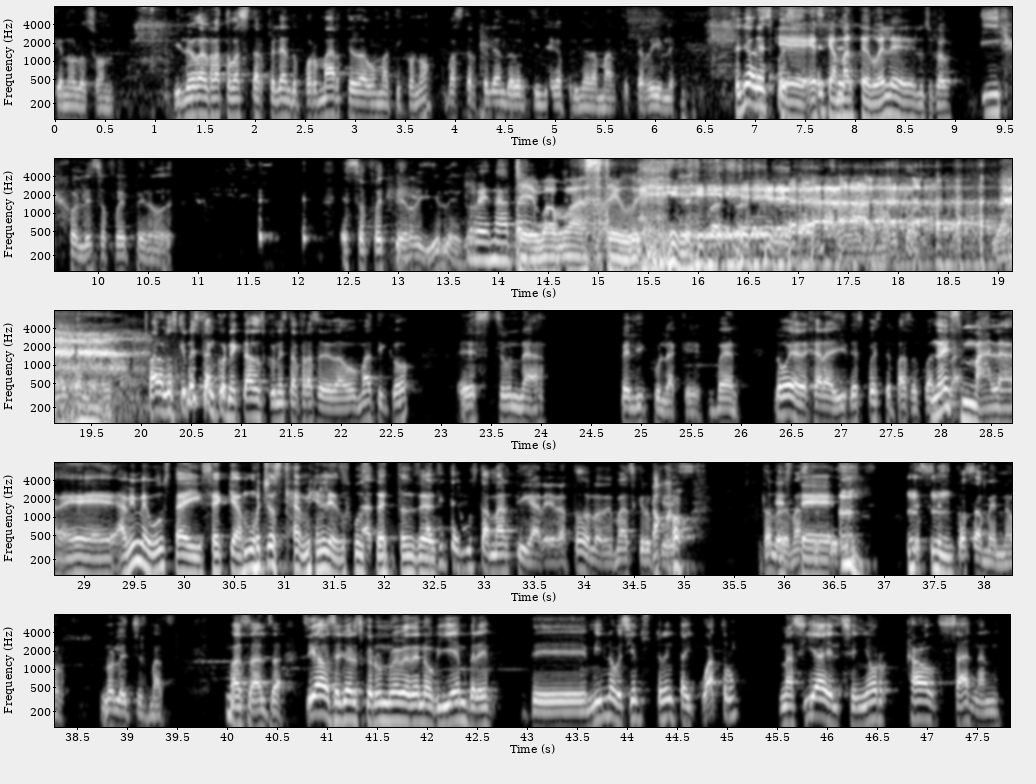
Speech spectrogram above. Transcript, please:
que no lo son y luego al rato vas a estar peleando por Marte Davomático no vas a estar peleando a ver quién llega primero a Marte terrible señores Es pues que, es que este- amarte duele, Lucifer. híjole eso fue pero eso fue terrible güey. Renata. Te babaste, güey. Para los que no están conectados con esta frase de Davomático, es una película que, bueno, lo voy a dejar ahí, después te paso No cuando es mala. eh, a mí me gusta y sé que a muchos también les gusta. a Entonces, ti te gusta Marty Gareda, todo lo demás creo que No. es, todo lo demás Este, creo que es, es- es cosa menor, no le eches más, más salsa. Sigamos, señores, con un 9 de noviembre de 1934, nacía el señor Carl Sagan,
